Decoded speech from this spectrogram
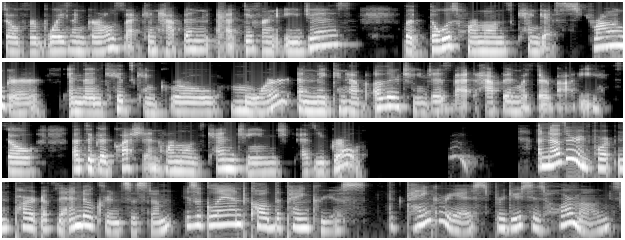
So for boys and girls, that can happen at different ages, but those hormones can get stronger and then kids can grow more and they can have other changes that happen with their body. So that's a good question. Hormones can change as you grow. Another important part of the endocrine system is a gland called the pancreas. The pancreas produces hormones,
